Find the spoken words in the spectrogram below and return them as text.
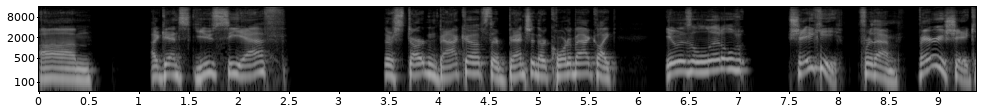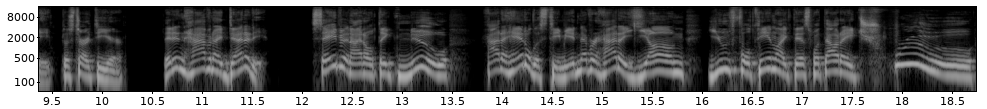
Um, against UCF, they're starting backups, they're benching their quarterback. Like it was a little shaky for them, very shaky to start the year. They didn't have an identity. Saban, I don't think, knew how to handle this team. He had never had a young, youthful team like this without a true,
